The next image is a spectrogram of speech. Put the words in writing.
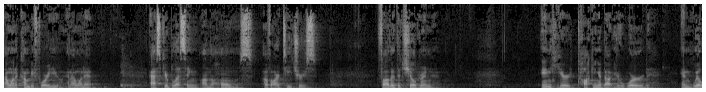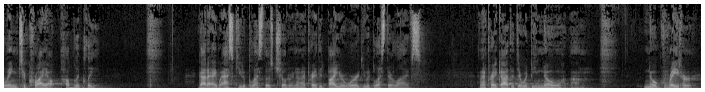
I want to come before you and I want to ask your blessing on the homes of our teachers. Father, the children in here talking about your word and willing to cry out publicly. God, I ask you to bless those children, and I pray that by your word you would bless their lives. And I pray, God, that there would be no, um, no greater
